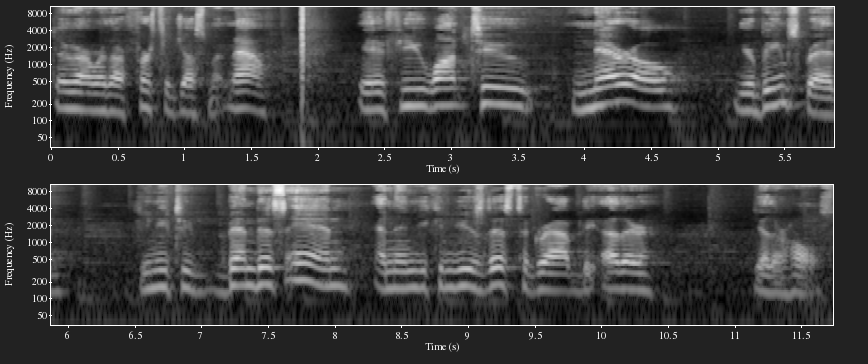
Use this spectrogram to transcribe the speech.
There we are with our first adjustment. Now, if you want to narrow your beam spread, you need to bend this in and then you can use this to grab the other, the other holes.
